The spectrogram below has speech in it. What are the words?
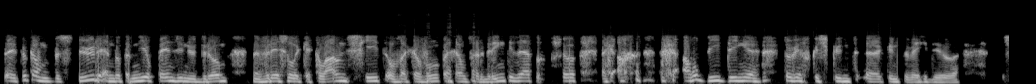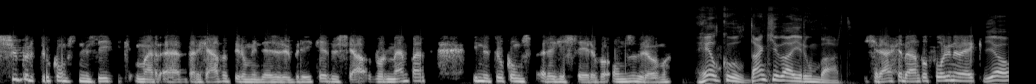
je het ook kan besturen en dat er niet opeens in je droom een vreselijke clown schiet of dat je voelt dat je aan het verdrinken bent of zo. Dat je, al, dat je al die dingen toch even kunt, uh, kunt wegduwen. Super toekomstmuziek, maar uh, daar gaat het hier om in deze rubriek. Hè. Dus ja, voor mijn part, in de toekomst regisseren we onze dromen. Heel cool. Dankjewel, Jeroen Baart. Graag gedaan. Tot volgende week. Yo.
